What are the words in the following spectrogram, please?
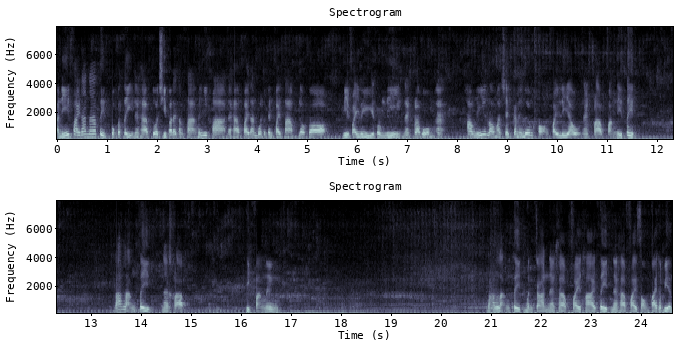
อันนี้ไฟด้านหน้าติดปกตินะครับ ตัวชิปอะไรต่างๆ ไม่มีขาดนะครับ ไฟด้านบนจะเป็นไฟต่ำแล้วก็มีไฟหลีตรงนี้นะครับผมอะคราวนี้เรามาเช็คกันในเรื่องของไฟเลี้ยวนะครับ ฝั่งนี้ติด ด้านหลังติดนะครับ อีกฝั่งหนึ่ง ด้านหลังติดเหมือนกันนะครับ ไฟท้ายติดนะครับ ไฟส่องป้ายทะเบียน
